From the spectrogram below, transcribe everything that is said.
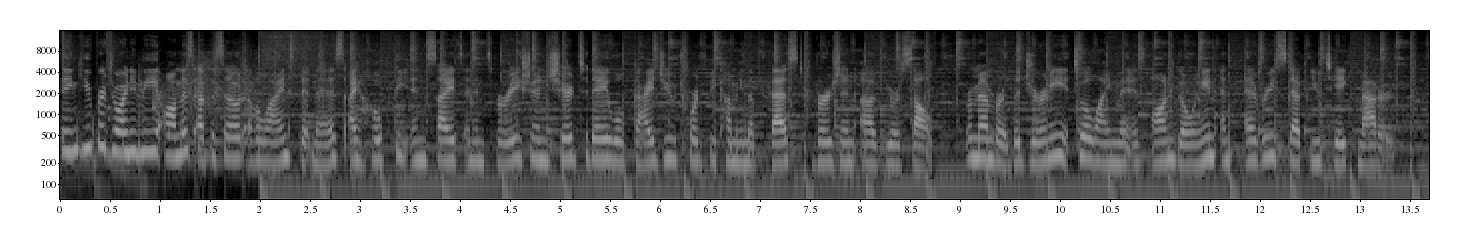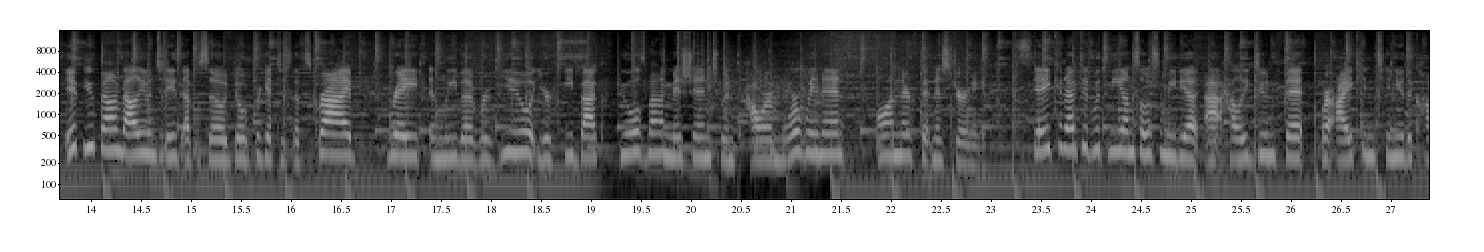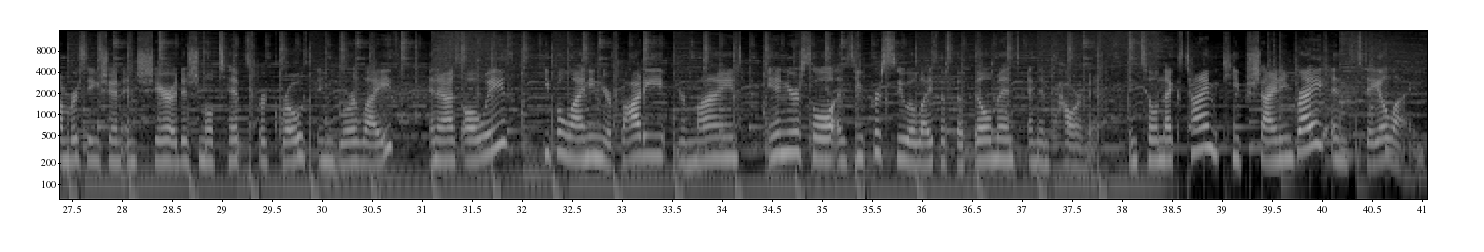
Thank you for joining me on this episode of Aligned Fitness. I hope the insights and inspiration shared today will guide you towards becoming the best version of yourself. Remember, the journey to alignment is ongoing and every step you take matters. If you found value in today's episode, don't forget to subscribe, rate, and leave a review. Your feedback fuels my mission to empower more women on their fitness journey. Stay connected with me on social media at Hallie June Fit, where I continue the conversation and share additional tips for growth in your life. And as always, keep aligning your body, your mind, and your soul as you pursue a life of fulfillment and empowerment. Until next time, keep shining bright and stay aligned.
